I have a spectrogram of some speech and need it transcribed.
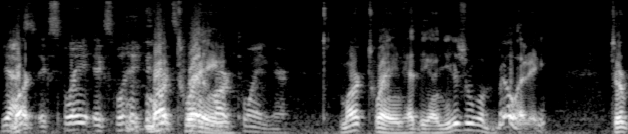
Yes, Mark- explain explain Mark explain Twain. Mark Twain here. Mark Twain had the unusual ability to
